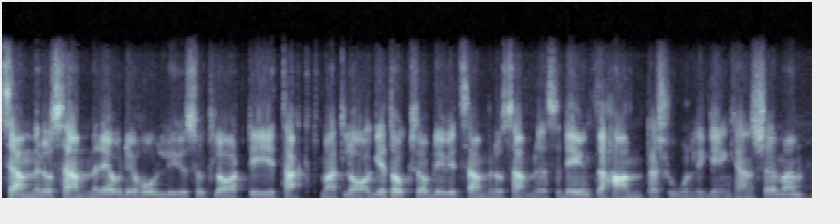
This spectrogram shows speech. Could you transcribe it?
sämre och sämre och det håller ju såklart i takt med att laget också har blivit sämre och sämre. Så det är ju inte han personligen kanske men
